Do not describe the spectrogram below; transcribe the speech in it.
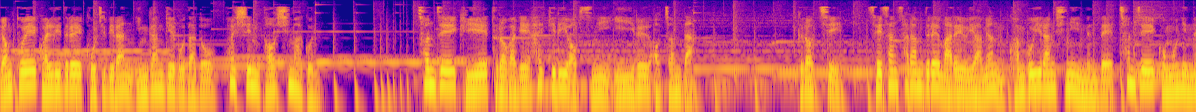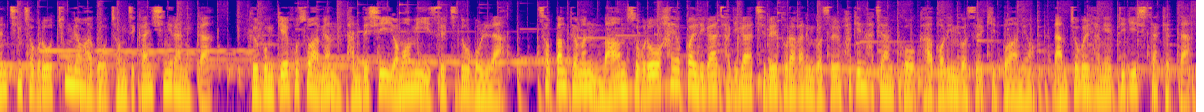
명토의 관리들의 고집이란 인간계보다도 훨씬 더 심하군. 천재의 귀에 들어가게 할 길이 없으니 이 일을 어쩐다. 그렇지. 세상 사람들의 말에 의하면 광부이랑 신이 있는데 천재의 공운 있는 친척으로 총명하고 정직한 신이라니까. 그분께 호소하면 반드시 영험이 있을지도 몰라. 석방평은 마음속으로 하역관리가 자기가 집에 돌아가는 것을 확인하지 않고 가버린 것을 기뻐하며 남쪽을 향해 뛰기 시작했다.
